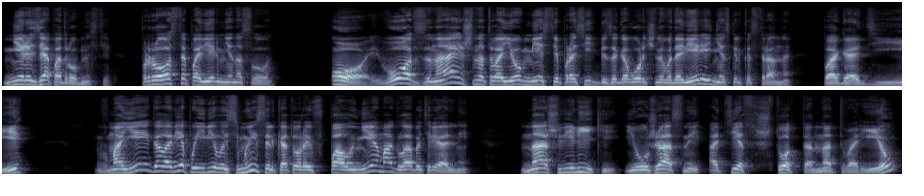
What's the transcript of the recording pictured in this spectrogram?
нельзя подробности. Просто поверь мне на слово. Ой, вот знаешь, на твоем месте просить безоговорочного доверия несколько странно. Погоди. В моей голове появилась мысль, которая вполне могла быть реальной. Наш великий и ужасный отец что-то натворил?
